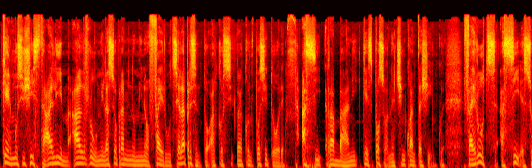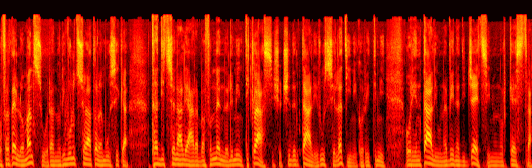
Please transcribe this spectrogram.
che il musicista Alim al-Rumi la soprannominò Fairuz e la presentò al, cos- al compositore Assi Rabbani che sposò nel 1955. Fairuz, Assi e suo fratello Mansur hanno rivoluzionato la musica tradizionale araba fondendo elementi classici, occidentali, russi e latini con ritmi orientali, una vena di jazz in un'orchestra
